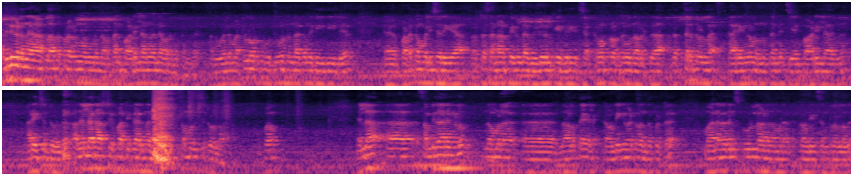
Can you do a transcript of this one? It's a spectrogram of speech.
അതിൽ കിടന്ന് ആഹ്ലാദ പ്രകടനങ്ങൾ നടത്താൻ പാടില്ല എന്ന് തന്നെ പറഞ്ഞിട്ടുണ്ട്. അതുപോലെ മറ്റുള്ളവർക്ക് ബുദ്ധിമുട്ടുണ്ടാക്കുന്ന രീതിയിൽ പടക്കം വലിച്ചെറിയുക ഒറ്റ സ്ഥാനാർത്ഥികളുടെ വീടുകൾ കേന്ദ്രീകരിച്ച് അക്രമ പ്രവർത്തനങ്ങൾ നടത്തുക അത്തരത്തിലുള്ള കാര്യങ്ങളൊന്നും തന്നെ ചെയ്യാൻ പാടില്ല എന്ന് അറിയിച്ചിട്ടുണ്ട്. അതെല്ലാ രാഷ്ട്രീയ പാർട്ടിക്കാരും തന്നെ സമ്മതിച്ചിട്ടുള്ളതാണ് അപ്പം എല്ലാ സംവിധാനങ്ങളും നമ്മൾ നാളത്തെ കൗണ്ടിങ്ങുമായിട്ട് ബന്ധപ്പെട്ട് മാനവേദൻ സ്കൂളിലാണ് നമ്മുടെ കൗണ്ടിങ് സെന്റർ ഉള്ളത്.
